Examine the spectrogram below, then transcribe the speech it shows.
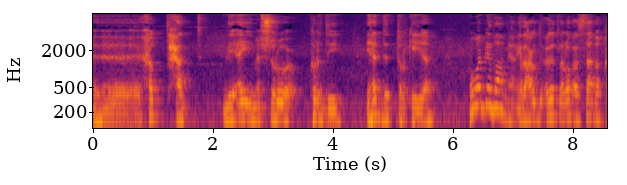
آه، يحط حد لأي مشروع كردي يهدد تركيا هو النظام. يعني إذا عدت للوضع السابق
